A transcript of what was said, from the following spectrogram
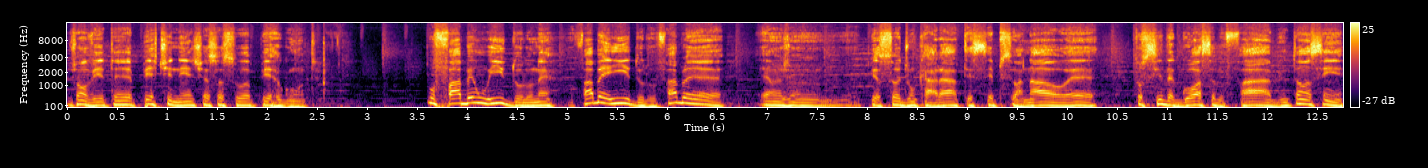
João Vitor, é pertinente essa sua pergunta. O Fábio é um ídolo, né? O Fábio é ídolo. O Fábio é, é uma pessoa de um caráter excepcional, é a torcida gosta do Fábio. Então, assim.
